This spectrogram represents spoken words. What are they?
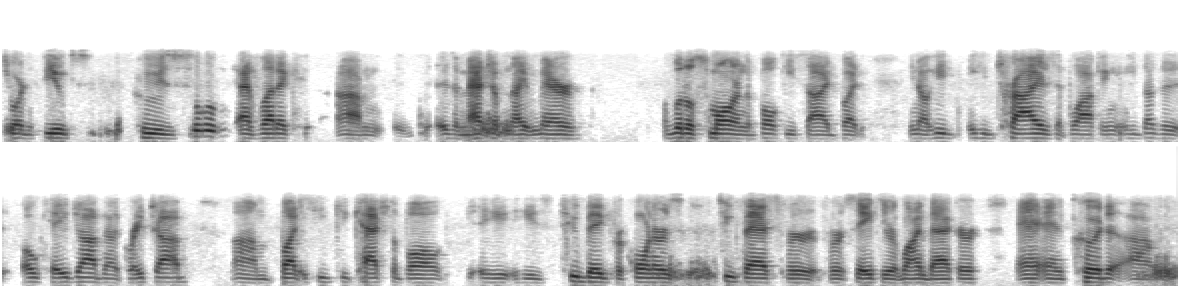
Jordan Fuchs, who's athletic, um, is a matchup nightmare. A little smaller on the bulky side, but you know he he tries at blocking. He does an okay job, not a great job um, but he could catch the ball. He, he's too big for corners, too fast for for safety or linebacker, and, and could um,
